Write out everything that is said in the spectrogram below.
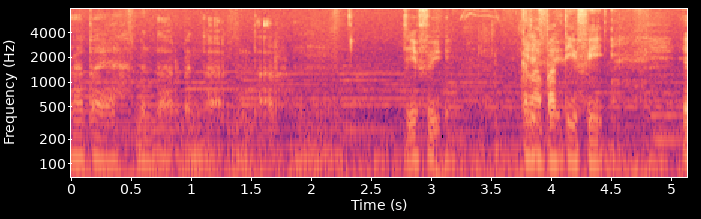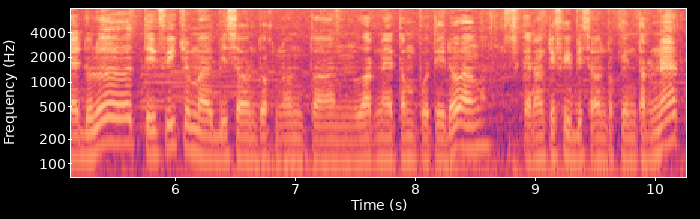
apa ya? Bentar, bentar, bentar. Hmm, TV. Kenapa TV. TV? Ya dulu TV cuma bisa untuk nonton warna hitam putih doang. Sekarang TV bisa untuk internet,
